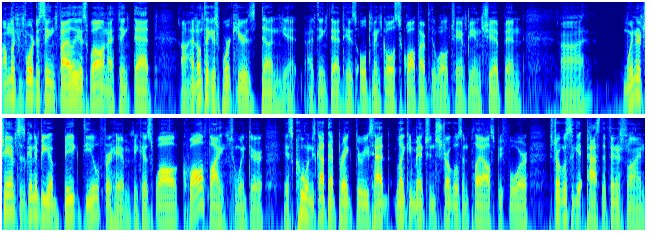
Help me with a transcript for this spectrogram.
I'm looking forward to seeing Filey as well, and I think that uh, I don't think his work here is done yet. I think that his ultimate goal is to qualify for the World Championship, and uh, Winter Champs is going to be a big deal for him because while qualifying to Winter is cool, and he's got that breakthrough, he's had, like you mentioned, struggles in playoffs before, struggles to get past the finish line.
